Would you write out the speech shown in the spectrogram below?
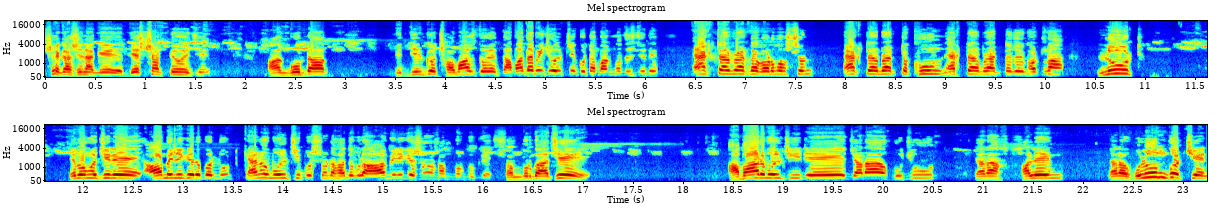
শেখ হাসিনাকে দেশ ছাড়তে হয়েছে। গোটা দীর্ঘ ছ মাস ধরে দাবাদাবি চলছে গোটা বাংলাদেশ জুড়ে। একটার পর একটা গণধর্ষণ, একটার পর একটা খুন, একটার পর একটা ঘটনা, লুট এবং হচ্ছে রে আওয়ামী লীগের উপর লুট। কেন বলছি প্রশ্নটা? হয়তো বলে আওয়ামী লীগের সঙ্গে সম্পর্ক? সম্পর্ক আছে। আবার বলছি যে যারা হুজুর, যারা হালেম, যারা হুলুম করছেন,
